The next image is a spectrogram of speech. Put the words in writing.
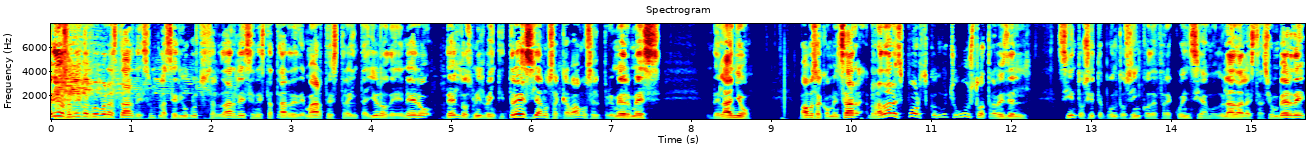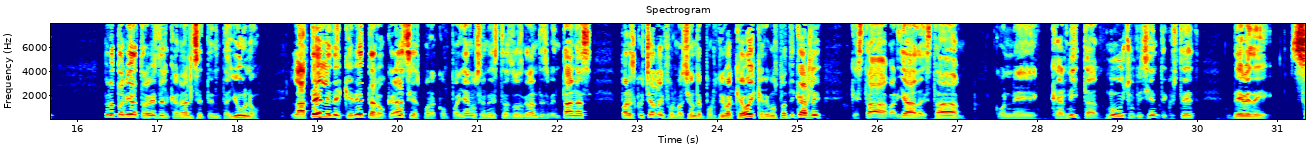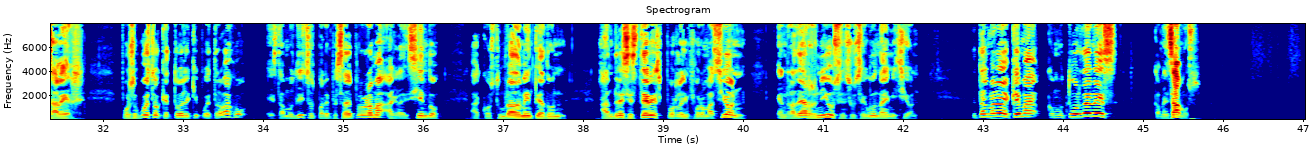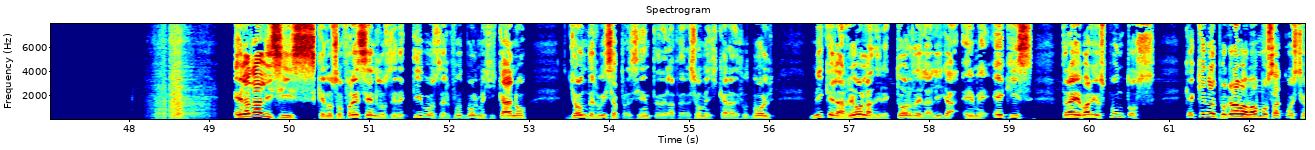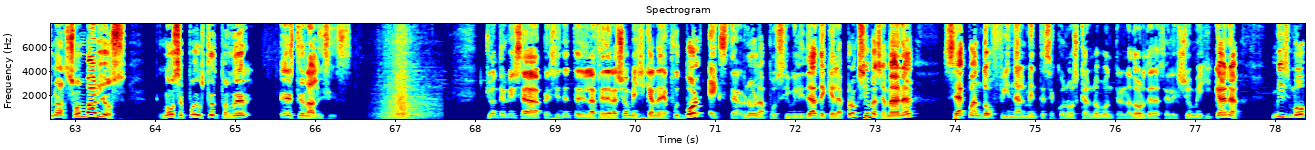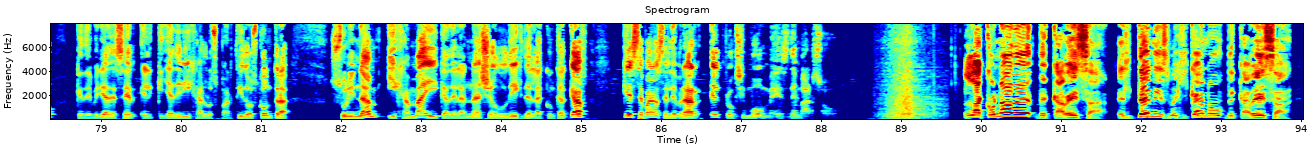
Queridos amigos, muy buenas tardes. Un placer y un gusto saludarles en esta tarde de martes 31 de enero del 2023. Ya nos acabamos el primer mes del año. Vamos a comenzar Radar Sports con mucho gusto a través del 107.5 de frecuencia modulada, la estación verde, pero también a través del canal 71. La tele de Querétaro, gracias por acompañarnos en estas dos grandes ventanas para escuchar la información deportiva que hoy queremos platicarle, que está variada, está con eh, carnita muy suficiente que usted debe de saber. Por supuesto que todo el equipo de trabajo estamos listos para empezar el programa agradeciendo acostumbradamente a don Andrés Esteves por la información en Radar News en su segunda emisión. De tal manera, Quema, como tú ordenes, comenzamos. El análisis que nos ofrecen los directivos del fútbol mexicano, John de Luisa, presidente de la Federación Mexicana de Fútbol, Miquel Arriola, director de la Liga MX, trae varios puntos que aquí en el programa vamos a cuestionar. Son varios. No se puede usted perder este análisis. John de Luisa, presidente de la Federación Mexicana de Fútbol, externó la posibilidad de que la próxima semana sea cuando finalmente se conozca el nuevo entrenador de la selección mexicana, mismo que debería de ser el que ya dirija los partidos contra Surinam y Jamaica de la National League de la CONCACAF, que se van a celebrar el próximo mes de marzo. La CONADE de cabeza, el tenis mexicano de cabeza.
